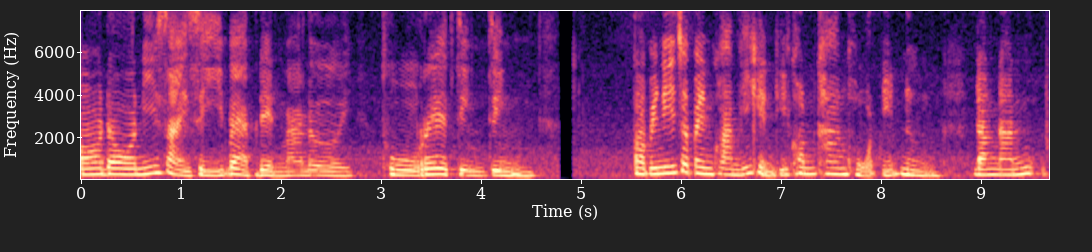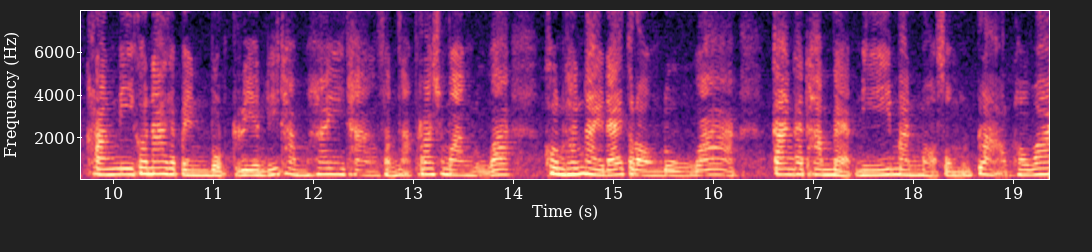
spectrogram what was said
ออดอนี่ใส่สีแบบเด่นมาเลย ทูเรศจริง ๆ ต่อไปนี้จะเป็นความที่เห็นที่ค่อนข้างโหดนิดนึงดังนั้นครั้งนี้ก็น่าจะเป็นบทเรียนที่ทำให้ทางสำนักพระราชวังหรือว่าคนข้างในได้ตรองดูว่า การกระทำแบบนี้มันเหมาะสมหรือเปล่า เพราะว่า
